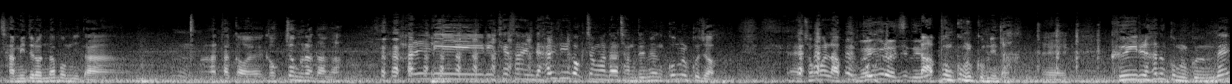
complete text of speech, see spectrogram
잠이 들었나 봅니다. 안타까워요. 걱정을 하다가 할 일이 태산인데 할 일 걱정하다가 잠들면 꿈을 꾸죠. 네, 정말 나쁜 왜 꿈, 그러지, 늘? 나쁜 꿈을 꿉니다. 네, 그 일을 하는 꿈을 꾸는데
